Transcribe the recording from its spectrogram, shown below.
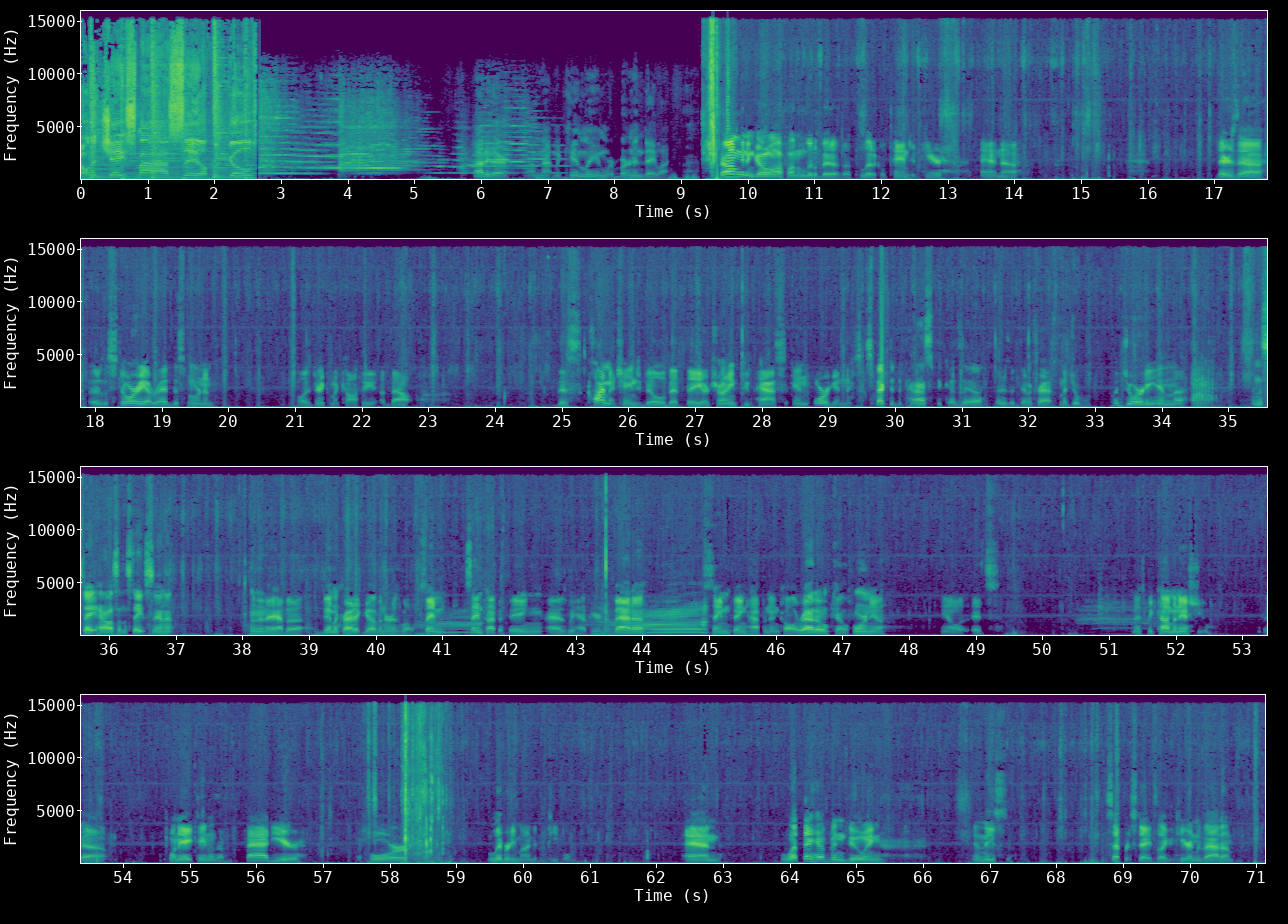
Gonna chase myself a ghost. Howdy there. I'm Matt McKinley, and we're burning daylight. So I'm to go off on a little bit of a political tangent here, and uh, there's a there's a story I read this morning while I was drinking my coffee about this climate change bill that they are trying to pass in Oregon. It's expected to pass because uh, there's a Democrat major- majority in the in the state house and the state senate, and then they have a Democratic governor as well. Same same type of thing as we have here in Nevada. Same thing happened in Colorado, California. You know, it's it's become an issue. Uh, 2018 was a bad year for liberty-minded people, and what they have been doing in these separate states, like here in Nevada,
